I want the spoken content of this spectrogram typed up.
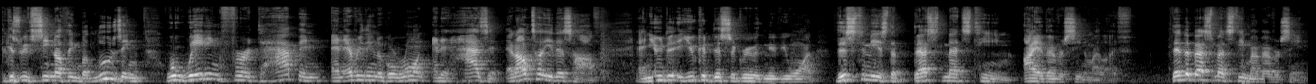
because we've seen nothing but losing, we're waiting for it to happen and everything to go wrong, and it hasn't. And I'll tell you this, Hoff, and you you could disagree with me if you want. This to me is the best Mets team I have ever seen in my life. They're the best Mets team I've ever seen.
